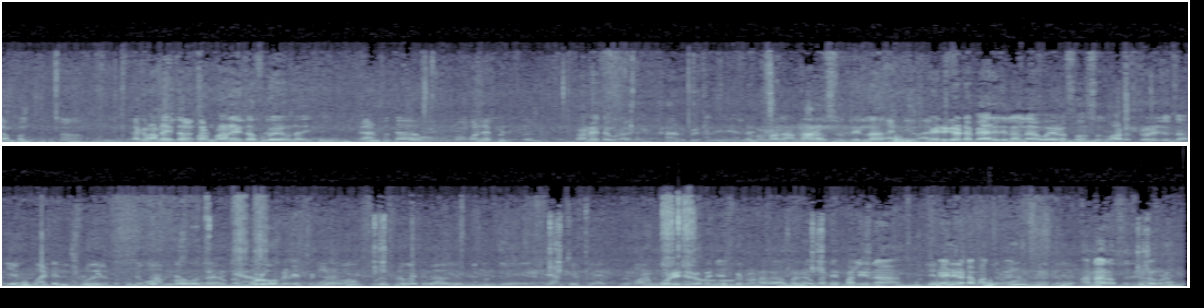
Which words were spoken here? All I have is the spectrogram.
Yellampalli Pranahita Pranahita flow ఏమున్నది? ప్రాణపుత one lakh twenty Pranahita కూడా. ఇప్పుడు మన అన్నారం సుందిల్లా మేడిగడ్డ బ్యారేజీలలో సోర్స్ వాటర్ స్టోరేజ్ ఉందా? అంటే ఫ్లో వెళ్ళిపోతుంది మూడు ఓపెన్ చేసి మూడింటిని ఓపెన్ చేసి పెట్టుకున్నారా ఒకటి ఒకటి పలిగిన మేడిగడ్డ మాత్రమే. అన్నారం సుందిల్లో కూడా.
